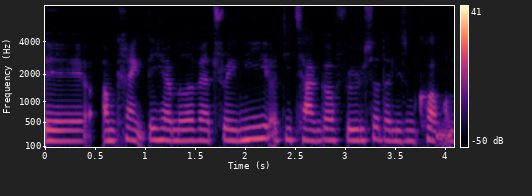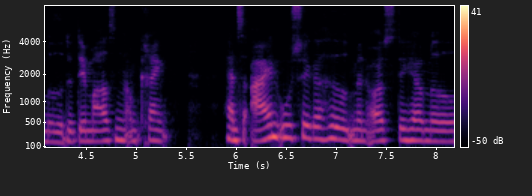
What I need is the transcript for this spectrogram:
øh, omkring det her med at være trainee, og de tanker og følelser, der ligesom kommer med det. Det er meget sådan omkring hans egen usikkerhed, men også det her med,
